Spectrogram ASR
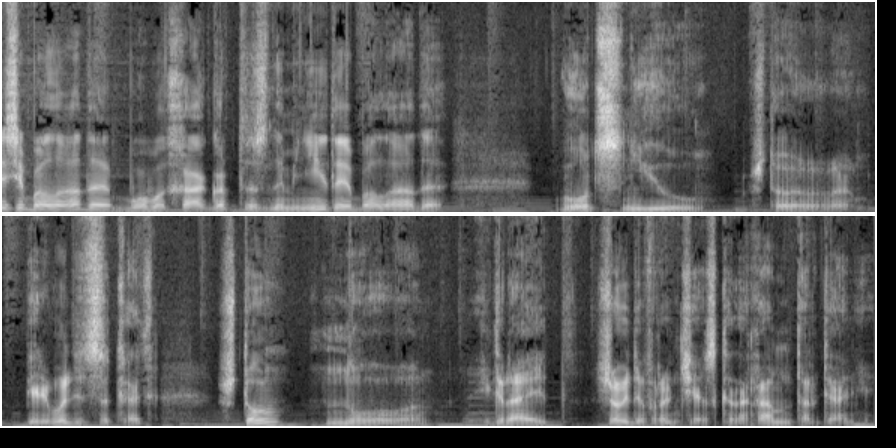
Здесь и баллада Боба Хаггарта, знаменитая баллада «What's New», что переводится как «Что нового?» играет Джой де Франческо на хаммонд-органе.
